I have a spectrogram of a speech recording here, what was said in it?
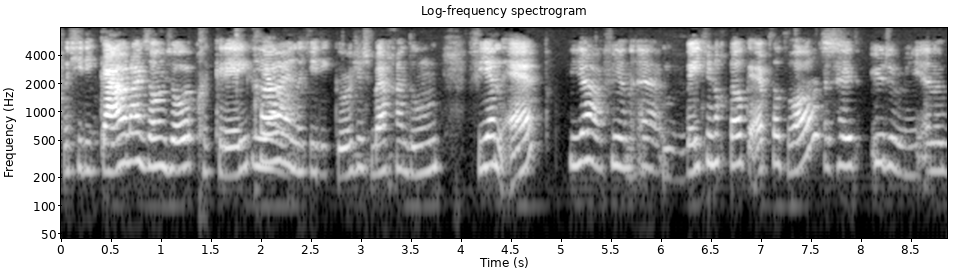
dat je die camera zo en zo hebt gekregen ja. en dat je die cursus bij gaan doen via een app. Ja, via een app. Weet je nog welke app dat was? Het heet Udemy en het,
